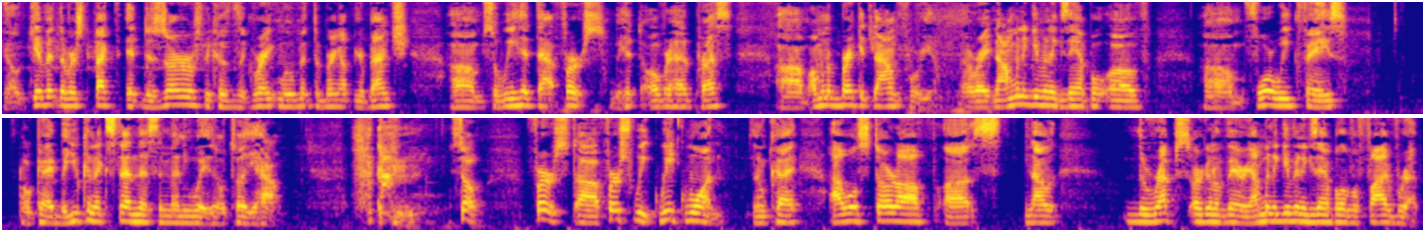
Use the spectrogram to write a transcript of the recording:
you know, give it the respect it deserves because it's a great movement to bring up your bench. Um, so we hit that first. We hit the overhead press. Um, I'm going to break it down for you. All right. Now I'm going to give an example of um, four week phase. Okay, but you can extend this in many ways. I'll tell you how. so, first, uh, first week, week one. Okay, I will start off uh, now. The reps are going to vary. I'm going to give an example of a five rep.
